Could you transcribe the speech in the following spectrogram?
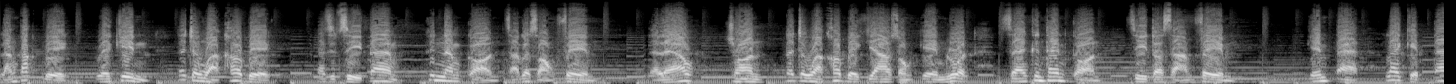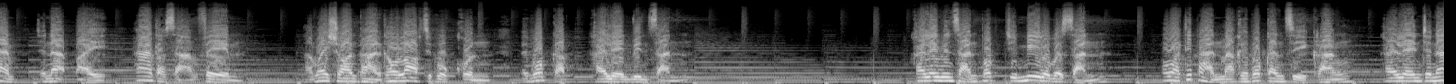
หลังพักเบรกเวกินได้จังหวะเข้าเบรก84แต้มขึ้นนำก่อน 3 ต่อ 2 เฟรม แต่แล้วชอนได้จังหวะเข้าเบรกยาว 2 เกมรวดแซงขึ้นแท่นก่อน 4 ต่อ 3 เฟรม เกม 8 ไล่เก็บแต้มชนะไป 5 ต่อ 3 เฟรมทำให้ชอนผ่านเข้ารอบ 16 คน ไปพบกับไคลเลนวินสัน ไคลเลนวินสันพบจิมมี่โรเบิร์ตสัน ประวัติที่ผ่านมาเคยพบกัน 4 ครั้ง ไคลเลนชนะ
